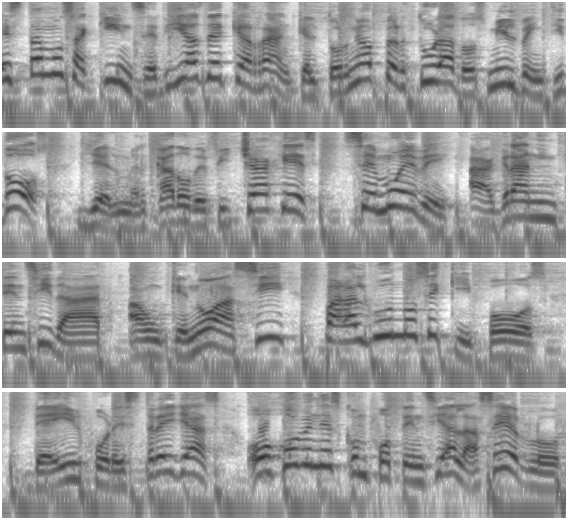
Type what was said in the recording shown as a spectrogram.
Estamos a 15 días de que arranque el torneo Apertura 2022 y el mercado de fichajes se mueve a gran intensidad, aunque no así para algunos equipos. De ir por estrellas o jóvenes con potencial a hacerlo,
